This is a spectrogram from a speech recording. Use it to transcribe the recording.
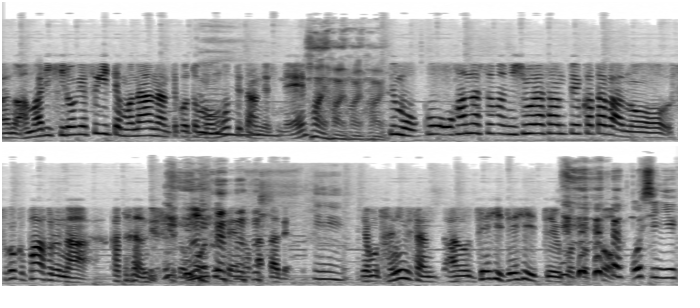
あのあまり広げすぎてもなーなんてことも思ってたんですね。はいはいはいはい。でも、こうお話の西村さんという方があのすごくパワフルな方なんですけども、女性の方で、いええやもう谷口さん、あのぜひぜひっていうことと、推しに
